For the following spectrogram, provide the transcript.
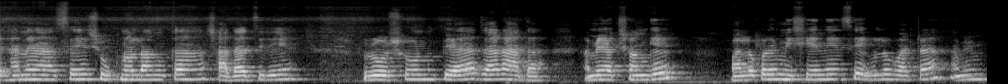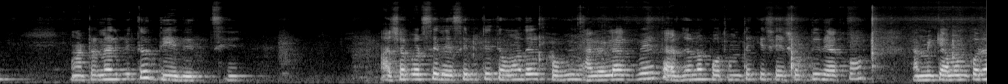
এখানে আছে শুকনো লঙ্কা, সাদা জিরে, রসুন, পেঁয়াজ আর আদা। আমি একসঙ্গে ভালো করে মিশিয়ে নিয়েছি, এগুলো বাটা আমি মাটনের ভিতর দিয়ে দিচ্ছি। আশা করছি রেসিপিটি তোমাদের খুবই ভালো লাগবে। তার জন্য প্রথম থেকে শেষ অবধি দেখো, আমি কেমন করে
